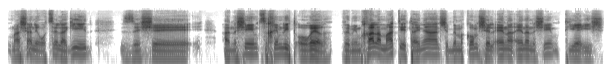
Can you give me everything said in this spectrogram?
מה שאני רוצה להגיד, זה שאנשים צריכים להתעורר, וממך למדתי את העניין שבמקום של אין, אין אנשים, תהיה איש.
